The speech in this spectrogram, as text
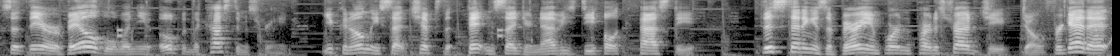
so that they are available when you open the custom screen. You can only set chips that fit inside your Navi's default capacity. This setting is a very important part of strategy. Don't forget it!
